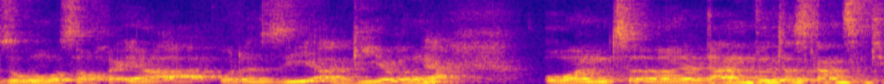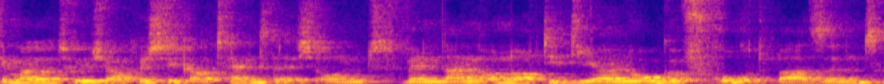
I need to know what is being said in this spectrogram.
so muss auch er oder sie agieren. Ja. Und äh, dann wird das ganze Thema natürlich auch richtig authentisch. Und wenn dann auch noch die Dialoge fruchtbar sind,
